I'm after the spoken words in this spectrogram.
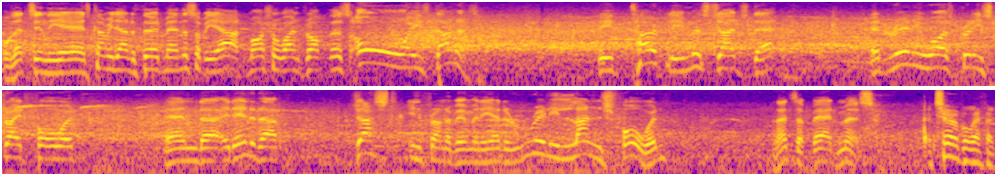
Well, that's in the air. It's coming down to third man. This will be out. Marshall won't drop this. Oh, he's done it. He totally misjudged that. It really was pretty straightforward. And uh, it ended up just in front of him, and he had to really lunge forward. And that's a bad miss. A terrible effort.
